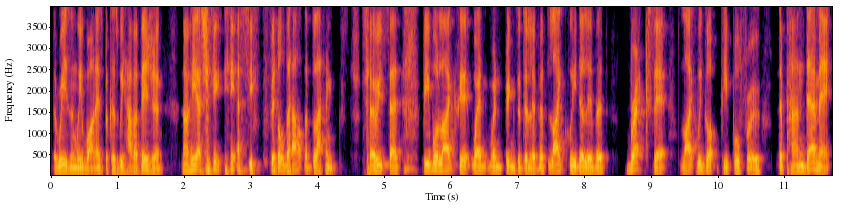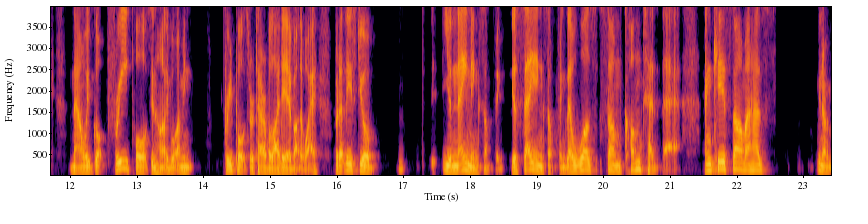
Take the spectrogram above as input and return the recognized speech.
The reason we won is because we have a vision. No he actually he actually filled out the blanks. So he said people like it when when things are delivered like we delivered brexit like we got people through the pandemic. Now we've got free ports in hartlepool i mean free ports are a terrible idea by the way but at least you're you're naming something you're saying something there was some content there and keir starmer has you know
